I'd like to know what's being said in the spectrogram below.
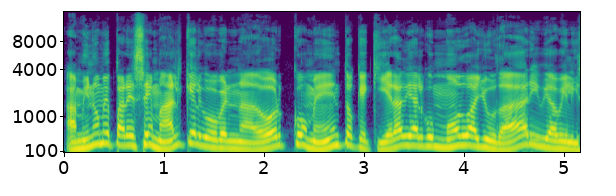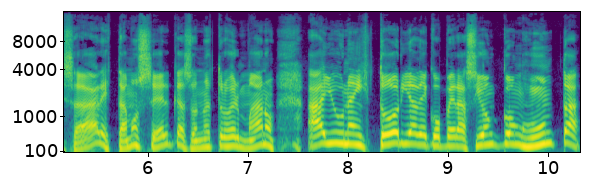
A mí no me parece mal que el gobernador comente que quiera de algún modo ayudar y viabilizar. Estamos cerca, son nuestros hermanos. Hay una historia de cooperación conjunta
